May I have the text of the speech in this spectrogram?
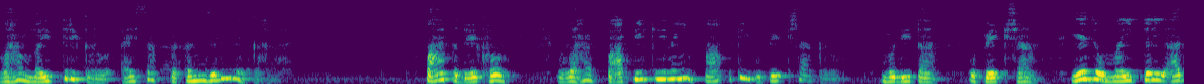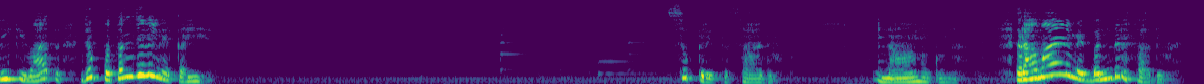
वहाँ मैत्री करो, ऐसा पतंजलि ने कहा है। पाप देखो वहाँ पापी की नहीं, पाप की उपेक्षा करो। मुदिता, उपेक्षा, ये जो मैत्री आदि की बात जो पतंजलि ने कही है। सुकृत साधु, नाम गुण। रामायण में बंदर साधु है।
